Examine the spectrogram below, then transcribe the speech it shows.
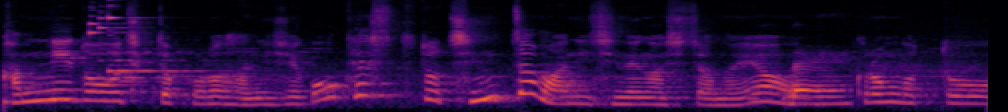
감리도 직접 보러 다니시고 테스트도 진짜 많이 진행하시잖아요. 네. 그런 것도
